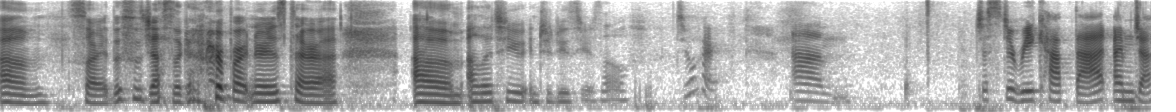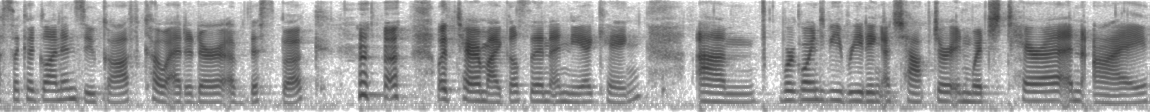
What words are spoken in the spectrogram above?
Um, sorry, this is Jessica. Her partner is Terra. Um, I'll let you introduce yourself. Sure. Just to recap that, I'm Jessica Glennon Zukoff, co-editor of this book with Terra Mikalson and Nia King. Um, we're going to be reading a chapter in which Terra and I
